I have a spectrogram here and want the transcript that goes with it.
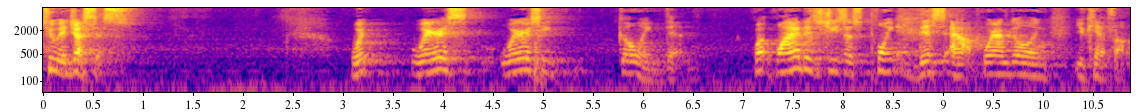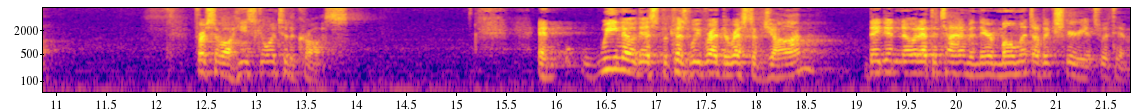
to injustice. Where, where, is, where is he going then? What, why does Jesus point this out? Where I'm going, you can't follow. First of all, he's going to the cross. And we know this because we've read the rest of John. They didn't know it at the time in their moment of experience with him.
